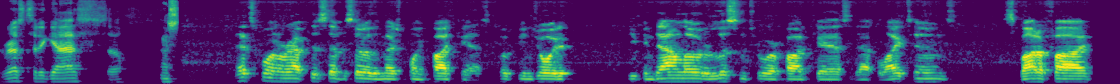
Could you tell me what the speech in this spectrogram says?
the rest of the guys. So That's- going to wrap this episode of the Mesh Point Podcast. Hope you enjoyed it. You can download or listen to our podcast at Apple iTunes, Spotify,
